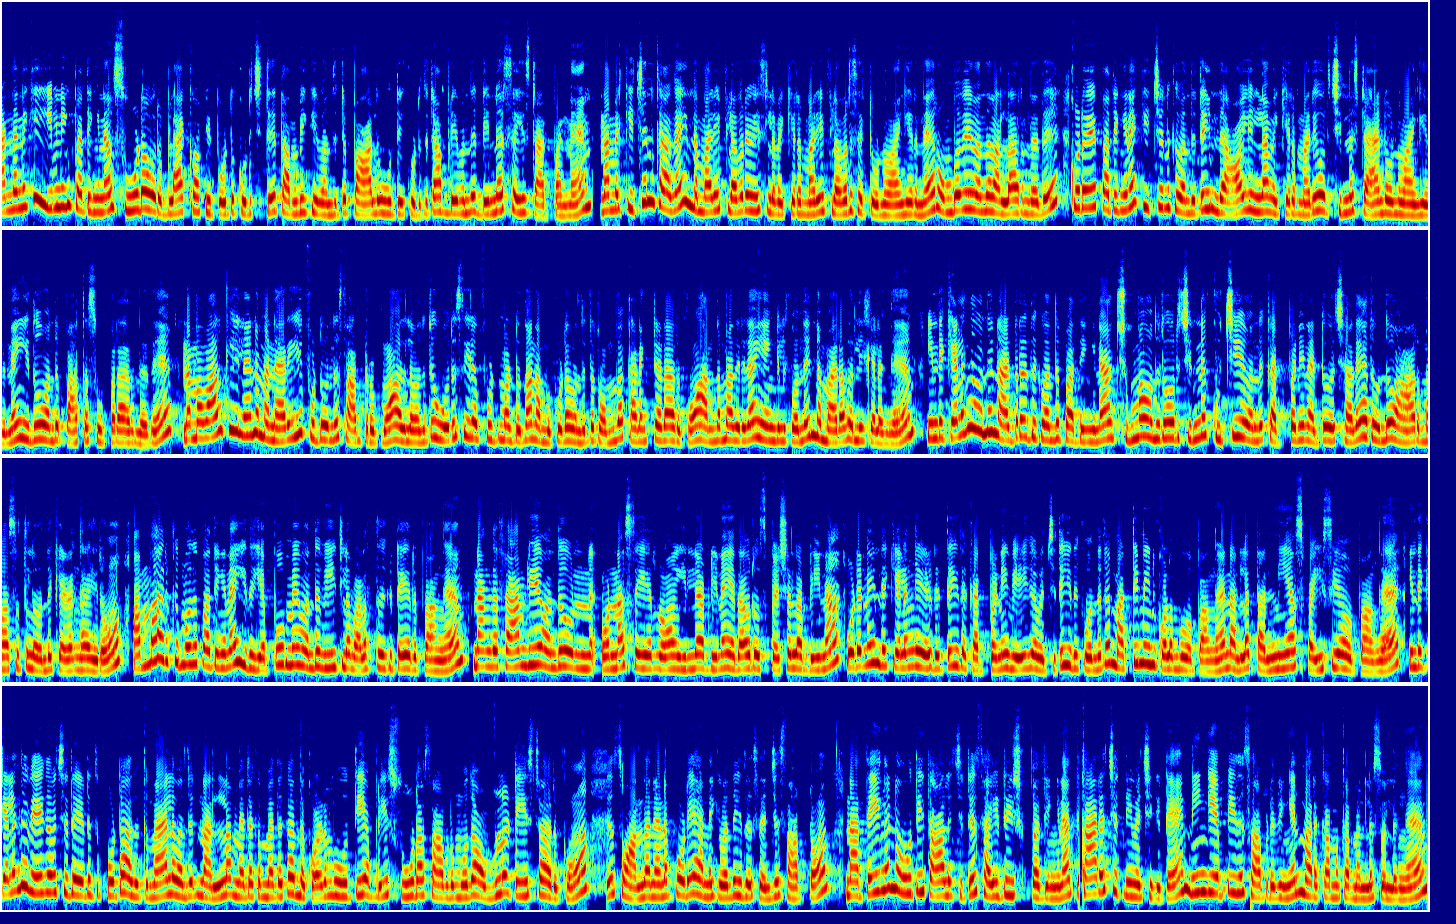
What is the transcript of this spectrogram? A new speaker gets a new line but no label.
அந்த அன்னைக்கு ஈவினிங் பார்த்தீங்கன்னா சூடாக ஒரு பிளாக் காஃபி போட்டு குடிச்சிட்டு தம்பிக்கு வந்துட்டு பால் ஊற்றி கொடுத்துட்டு அப்படியே வந்து டின்னர் செய்ய ஸ்டார்ட் பண்ணேன். நம்ம கிச்சனுக்காக இந்த மாதிரி ஃப்ளவர் வேஸில் வைக்கிற மாதிரி ஃப்ளவர் செட் ஒன்று வாங்கியிருந்தேன். ரொம்பவே வந்து நல்லா இருந்தது. கூடவே பார்த்தீங்கன்னா கிச்சனுக்கு வந்துட்டு இந்த ஆயில்லாம் வைக்கிற மாதிரி ஒரு சின்ன ஸ்டாண்ட் ஒன்று வாங்கியிருந்தேன். இதுவும் வந்து பார்க்க சூப்பராக இருந்தது. நம்ம வாழ்க்கையில் நம்ம நிறைய ஃபுட் வந்து சாப்பிட்ருப்போம் அதில் வந்துட்டு ஒரு சில ஃபுட் மட்டும் தான் நம்ம கூட வந்துட்டு ரொம்ப கனெக்டடாக இருக்கும். அந்த மாதிரி தான் எங்களுக்கு வந்து இந்த மரவள்ளி கிழங்கு. இந்த கிழங்கு வந்து நடுறதுக்கு வந்து பார்த்தீங்கன்னா சும்மா வந்துட்டு ஒரு சின்ன குச்சியை வந்து கட் பண்ணி நட்டு வச்சாலே அது வந்து ஆறு மாசத்துல வந்து கிழங்காயிரும். அம்மா இருக்கும்போது பார்த்தீங்கன்னா இது எப்பவுமே வந்து வீட்டில் வளர்த்துக்கிட்டே இருப்பாங்க. நாங்கள் ஃபேமிலியே வந்து ஒன்று ஒன்றா செய்கிறோம் இல்லை அப்படின்னா ஏதாவது ஒரு ஸ்பெஷல் அப்படின்னா உடனே இந்த கிழங்கை எடுத்து இதை கட் பண்ணி வேக வச்சுட்டு இதுக்கு வந்துட்டு மத்தி மீன் குழம்பு வைப்பாங்க. நல்லா தண்ணியாக ஸ்பைசியாக வைப்பாங்க. இந்த கிழங்கு வேக வச்சதை எடுத்து போட்டு அதுக்கு மேலே வந்துட்டு நல்லா மிதக்க மிதக்க அந்த குழம்பு ஊற்றி அப்படியே சூடாக சாப்பிடும்போது அவ்வளோ டேஸ்ட்டாக இருக்கும். ஸோ அந்த நினப்போடய அன்னைக்கு வந்து இதை செஞ்சு சாப்பிட்டோம். நான் தேங்காய் ஊற்றி தாளிச்சிட்டு சைட் டிஷ் பார்த்தீங்கன்னா கார சட்னி வச்சுக்கிட்டேன். நீங்கள் எப்படி இதை சாப்பிடுவீங்கன்னு மறக்காம கமெண்ட்ல சொல்லுங்கள்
